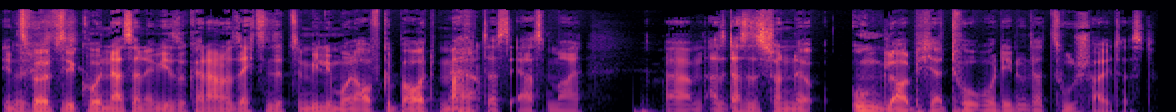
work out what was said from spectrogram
er in, zwölf. Sekunden hast du dann irgendwie so, keine Ahnung, 16, 17 Millimol aufgebaut. Mach Ja. das erstmal. Ähm, also das ist schon ein unglaublicher Turbo, den du dazu schaltest.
